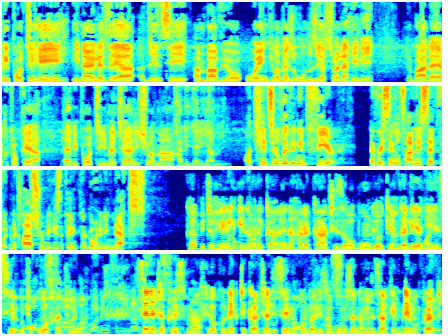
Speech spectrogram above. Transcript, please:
ripoti hii inayoelezea jinsi ambavyo wengi wamezungumzia suala hili baada ya kutokea. E, ripoti imetayarishwa na Hadija Riami. Our kids are living in fear every single time they set foot in a classroom because they think they're going to be next. Capitol Hill inaonekana ina harakati za wabunge wakiangalia jinsi ya kuchukua hatua. Senator Chris Murphy wa Connecticut alisema kwamba alizungumza na mwenzake mdemokrat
